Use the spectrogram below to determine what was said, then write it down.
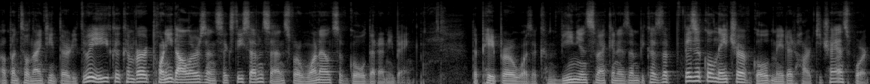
Up until 1933, you could convert $20.67 for one ounce of gold at any bank. The paper was a convenience mechanism because the physical nature of gold made it hard to transport.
